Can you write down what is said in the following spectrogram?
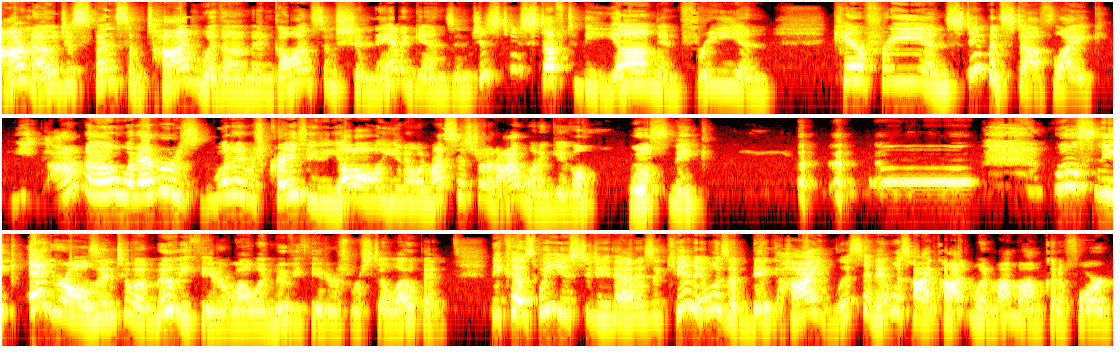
I don't know, just spend some time with them and go on some shenanigans and just do stuff to be young and free and carefree and stupid stuff like I don't know, whatever's whatever's crazy to y'all. You know, and my sister and I want to giggle, we'll sneak we'll sneak egg rolls into a movie theater. Well, when movie theaters were still open, because we used to do that as a kid. It was a big high, listen, it was high cotton when my mom could afford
